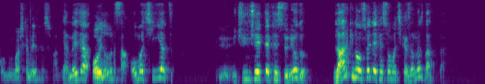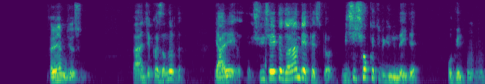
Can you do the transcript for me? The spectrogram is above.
O gün başka bir Efes var. Ya mesela oyun olarak. o maçı iyi hatır. Üçüncü çeyrekte Efes dönüyordu. Larkin olsaydı Efes o maçı kazanırdı hatta. Öyle mi diyorsun? Bence kazanırdı. Yani üçüncü çeyrekte dönen bir Efes gördüm. Bir şey çok kötü bir günündeydi o gün. Hı hı.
